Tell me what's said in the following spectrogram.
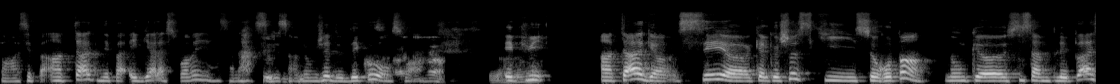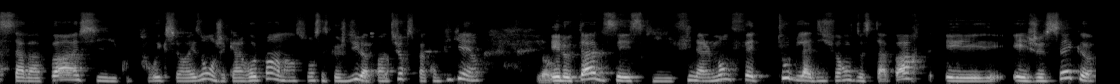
Enfin, c'est pas un tag n'est pas égal à soirée, hein, c'est un objet de déco en soi. Et puis un tag, c'est euh, quelque chose qui se repeint. Donc, euh, si ça me plaît pas, si ça va pas, si pour X raison, j'ai qu'à le repeindre. Hein. Souvent, c'est ce que je dis, la peinture, c'est pas compliqué. Hein. Et le tag, c'est ce qui finalement fait toute la différence de cet appart. Et, et je sais que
